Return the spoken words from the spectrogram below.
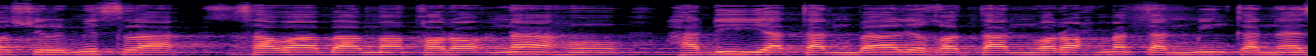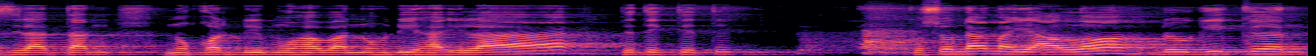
ausil misla sawaba ma qara'nahu hadiyatan balighatan wa rahmatan minka nazilatan nuqaddimuha wa nuhdiha ila titik-titik. kusundama ya Allah dugikan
